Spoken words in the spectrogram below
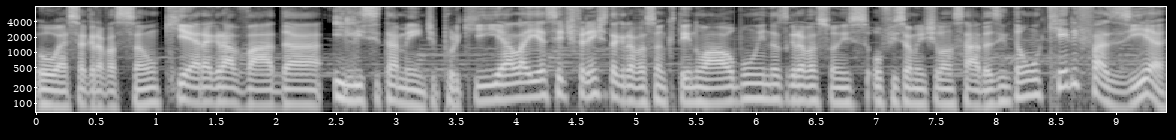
ou essa gravação que era gravada ilicitamente, porque ela ia ser diferente da gravação que tem no álbum e nas gravações oficialmente lançadas. Então, o que ele fazia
